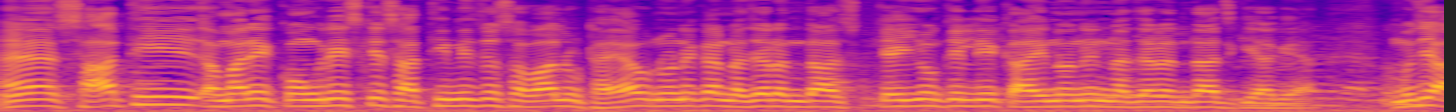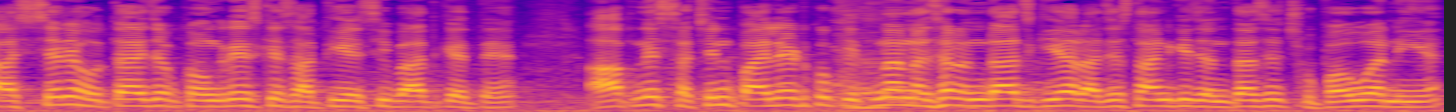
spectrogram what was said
साथ ही हमारे कांग्रेस के साथी ने जो सवाल उठाया उन्होंने कहा नज़रअंदाज कईयों के लिए कहा इन्होंने नज़रअंदाज किया गया। मुझे आश्चर्य होता है जब कांग्रेस के साथी ऐसी बात कहते हैं आपने सचिन पायलट को कितना नज़रअंदाज किया? राजस्थान की जनता से छुपा हुआ नहीं है।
